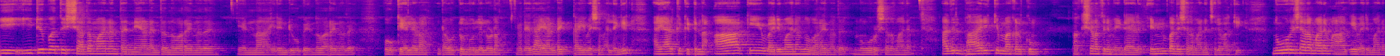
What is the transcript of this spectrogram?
ഈ ഇരുപത് ശതമാനം തന്നെയാണ് എന്തെന്ന് പറയുന്നത്? എണ്ണായിരം രൂപ എന്ന് പറയുന്നത്. ഓക്കെ അല്ലേടാ ഡൗട്ടൊന്നുമില്ലല്ലോടാ അതായത് അയാളുടെ കൈവശം അല്ലെങ്കിൽ അയാൾക്ക് കിട്ടുന്ന ആകെ വരുമാനം എന്ന് പറയുന്നത് നൂറ് ശതമാനം. അതിൽ ഭാര്യയ്ക്കും മകൾക്കും ഭക്ഷണത്തിന് വേണ്ടി അയാൾ എൺപത് ശതമാനം ചിലവാക്കി. നൂറ് ശതമാനം ആകെ വരുമാനം.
